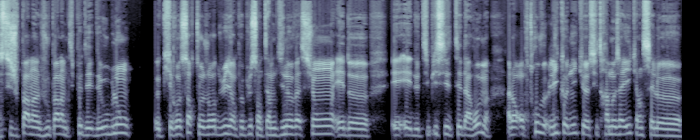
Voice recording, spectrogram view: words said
si je vous parle un petit peu des, des houblons qui ressortent aujourd'hui un peu plus en termes d'innovation et de, et, de typicité d'arôme. Alors, on retrouve l'iconique Citra Mosaïque, hein, c'est le,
